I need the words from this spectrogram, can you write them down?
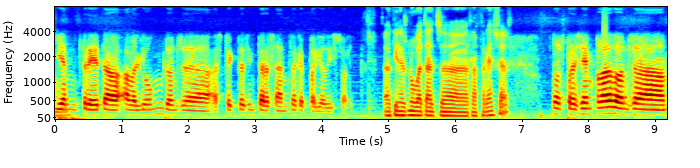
i hem tret a, a la llum doncs, eh, aspectes interessants d'aquest període històric. A quines novetats eh, refereixes? Doncs, per exemple, doncs, a,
